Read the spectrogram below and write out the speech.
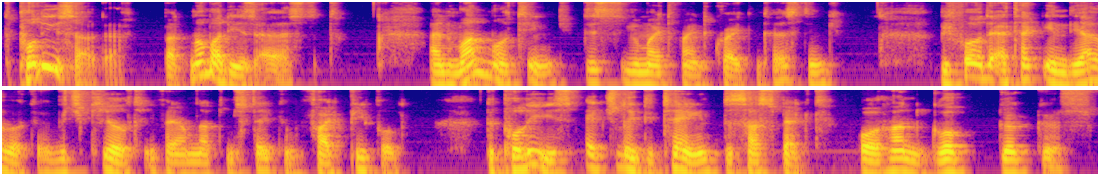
the police are there, but nobody is arrested. And one more thing, this you might find quite interesting. Before the attack in Diyarbakir, which killed, if I am not mistaken, five people, the police actually detained the suspect, Orhan Gökgöz,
